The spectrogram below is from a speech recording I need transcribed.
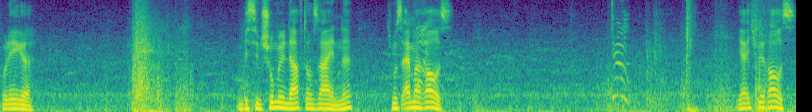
Kollege. Ein bisschen schummeln darf doch sein, ne? Ich muss einmal raus. Ja, ich will raus.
